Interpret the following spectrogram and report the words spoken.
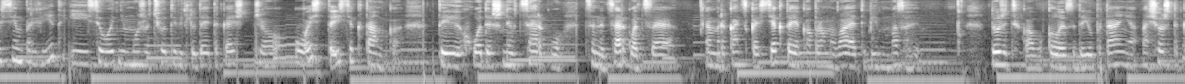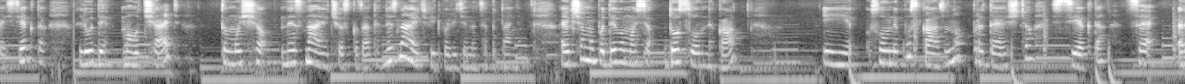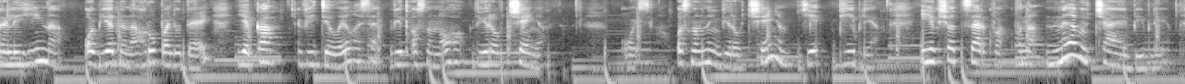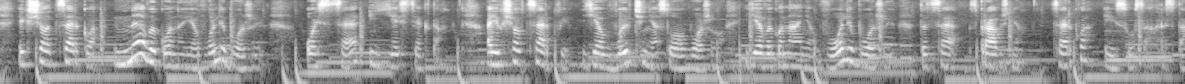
Усім привіт! І сьогодні можу чути від людей таке, що ось ти сектантка. Ти ходиш не в церкву. Це не церква, це американська секта, яка промиває тобі мозги. Дуже цікаво, коли задаю питання, а що ж таке секта? Люди мовчать, тому що не знають, що сказати, не знають відповіді на це питання. А якщо ми подивимося до словника, і в словнику сказано про те, що секта це релігійна об'єднана група людей, яка відділилася від основного віровчення. Ось основним віровченням є Біблія. І якщо церква вона не вивчає Біблії, якщо церква не виконує волі Божої, ось це і є секта. А якщо в церкві є вивчення Слова Божого, є виконання волі Божої, то це справжня церква Ісуса Христа.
